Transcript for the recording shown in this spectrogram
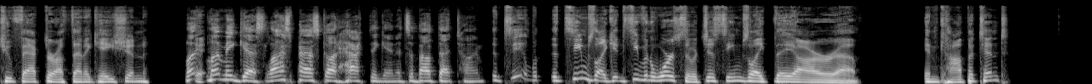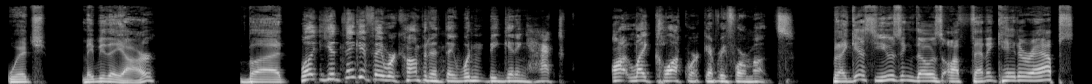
two factor authentication. Let, It- let me guess. LastPass got hacked again. It's about that time. It, se- it seems like it's even worse, though. It just seems like they are uh, incompetent, which maybe they are. But Well, you'd think if they were competent, they wouldn't be getting hacked like clockwork every four months. but I guess using those authenticator apps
